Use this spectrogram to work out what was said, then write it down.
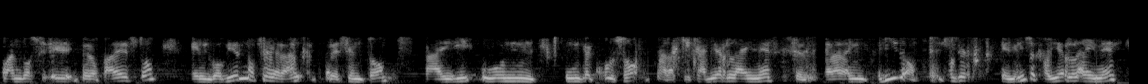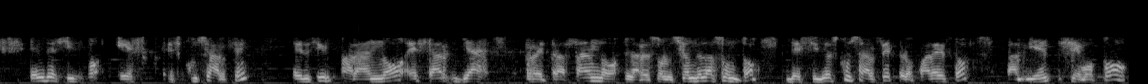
cuando eh, pero para esto el gobierno federal presentó ahí un, un recurso para que Javier Lainez se declarara impedido. Entonces, el ministro Javier Lainez, él decidió excusarse es decir, para no estar ya retrasando la resolución del asunto, decidió excusarse, pero para esto también se votó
